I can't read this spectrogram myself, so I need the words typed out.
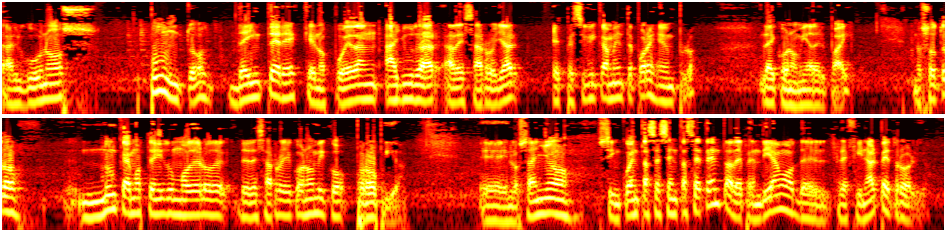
algunos puntos de interés que nos puedan ayudar a desarrollar específicamente, por ejemplo, la economía del país. Nosotros nunca hemos tenido un modelo de, desarrollo económico propio. Eh, en los años 50, 60, 70 dependíamos del refinar petróleo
